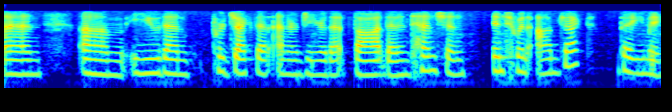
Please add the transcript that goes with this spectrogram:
and um you then project that energy or that thought that intention into an object that you may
